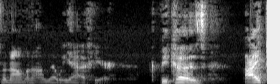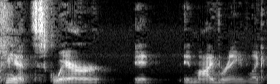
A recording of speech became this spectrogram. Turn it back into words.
phenomenon that we have here, because I can't square it in my brain. Like,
